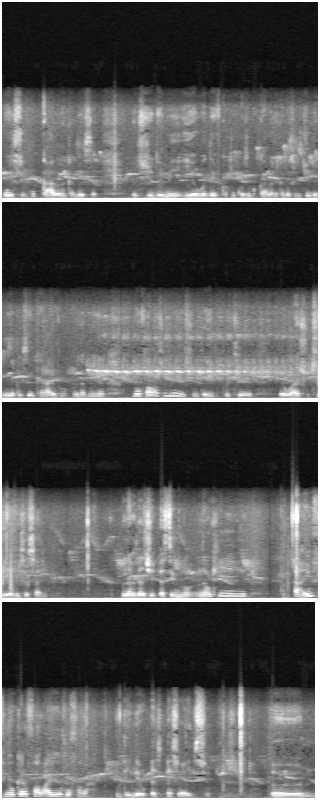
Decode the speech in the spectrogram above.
com isso encucado na cabeça antes de dormir. E eu odeio ficar com coisa encucada na cabeça antes de dormir. Eu pensei, caralho, eu vou acordar amanhã vou falar sobre isso, entende? Porque eu acho que é necessário. Na verdade, assim, não, não que. Ah, enfim, eu quero falar e eu vou falar, entendeu? É, é só isso. Uh,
